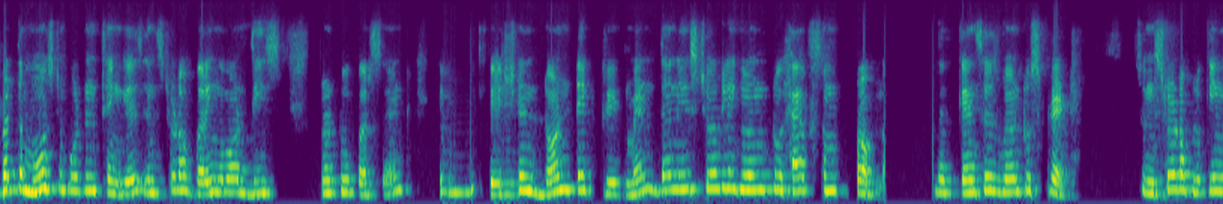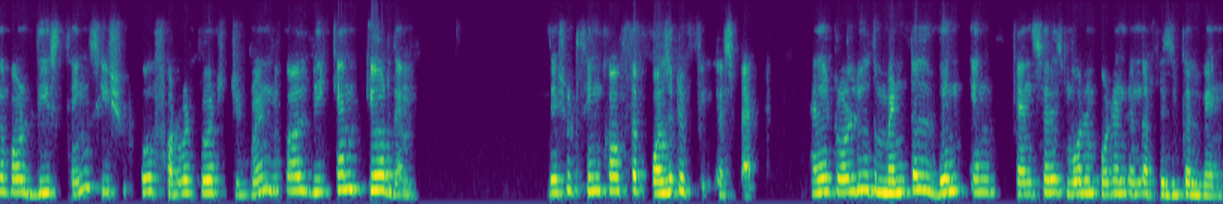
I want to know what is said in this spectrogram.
But the most important thing is instead of worrying about these you know, 2%, if patient don't take treatment, then he's surely going to have some problem. The cancer is going to spread. So instead of looking about these things, he should go forward towards treatment because we can cure them. They should think of the positive aspect. As I told you, the mental win in cancer is more important than the physical win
